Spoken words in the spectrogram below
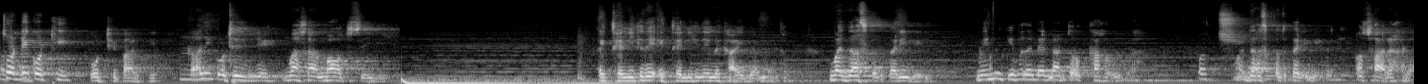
ਤੁਹਾਡੀ ਕੋਠੀ? ਕੋਠੀ ਪਾੜ ਕੇ ਕਾਹਦੀ ਕੋਠੀ ਸੀ ਜੀ? ਬਸ ਆਹ ਮੌਤ ਸੀ ਜੀ। ਇੱਥੇ ਲਿਖਦੇ ਇੱਥੇ ਲਿਖਦੇ ਲਿਖਾਈ ਜਾ ਮੈਂ ਮੈਂ ਦਸਤਖਤ ਕਰੀ ਗਈ। ਮੈਨੂੰ ਕੀ ਪਤਾ ਮੇਰੇ ਨਾਲ ਧੋਖਾ ਹੋਊਗਾ। ਅੱਛਾ। ਮੈਂ ਦਸਤਖਤ ਕਰੀ ਗਈ ਉਹ ਸਾਰਾ ਹੜਾ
